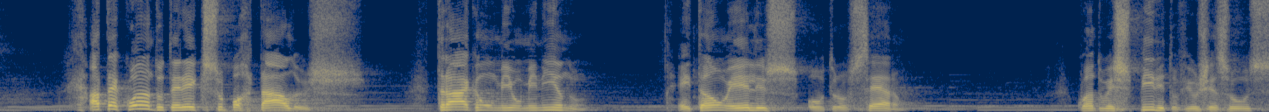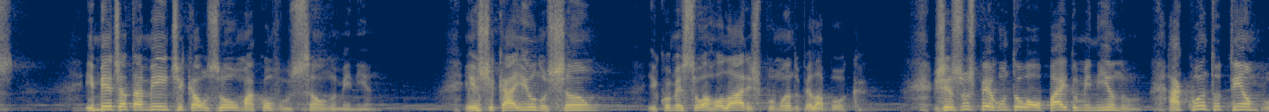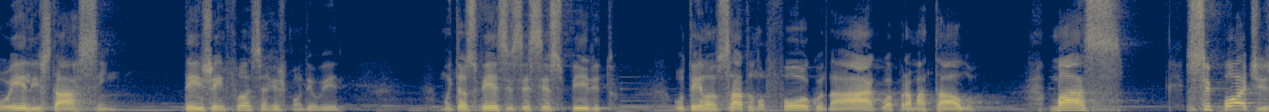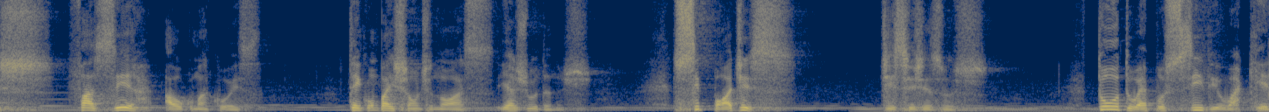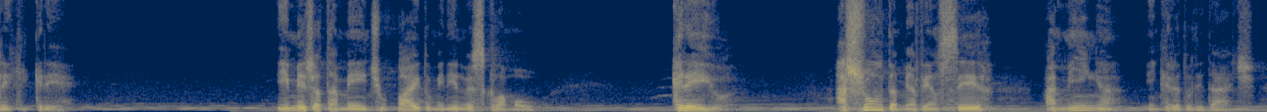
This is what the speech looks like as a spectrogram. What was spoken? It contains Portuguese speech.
Até quando terei que suportá-los? Tragam-me o menino. Então eles o trouxeram. Quando o espírito viu Jesus, imediatamente causou uma convulsão no menino. Este caiu no chão e começou a rolar, espumando pela boca. Jesus perguntou ao pai do menino: Há quanto tempo ele está assim? Desde a infância, respondeu ele. Muitas vezes esse espírito o tem lançado no fogo, na água para matá-lo. Mas se podes fazer alguma coisa, tem compaixão de nós e ajuda-nos. Se podes, disse Jesus, tudo é possível aquele que crê. Imediatamente o pai do menino exclamou: Creio, ajuda-me a vencer a minha incredulidade.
